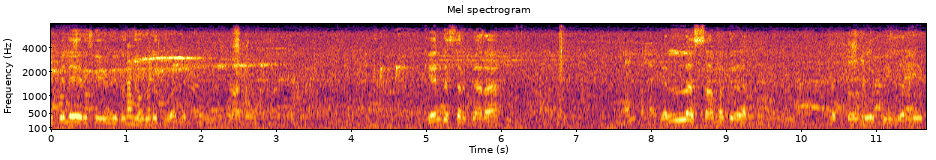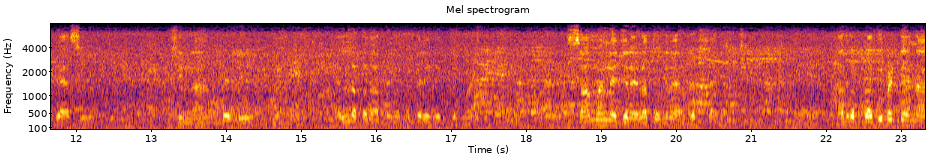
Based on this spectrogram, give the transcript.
ಈ ಬೆಲೆ ಏರಿಕೆ ವಿರುದ್ಧ ವಿರುದ್ಧವಾಗಿ ನಾವು ಹೋರಾಟವನ್ನು ಮಾಡ್ತೇವೆ. ಕೇಂದ್ರ ಸರ್ಕಾರ ಎಲ್ಲ ಸಾಮಗ್ರಿಗಳನ್ನು, ಪೆಟ್ರೋಲು, ಡೀಸೆಲು, ಗ್ಯಾಸು, ಚಿನ್ನ, ಬೆಳ್ಳಿ ಎಣ್ಣೆ ಎಲ್ಲ ಪದಾರ್ಥಗಳನ್ನು ಬೆಲೆ ಏರಿಕೆ ಮಾಡಿದೆ. ಸಾಮಾನ್ಯ ಜನ ಎಲ್ಲ ತೊಂದರೆ ಅನುಭವಿಸ್ತಾ ಇದ್ದಾರೆ. ಅದರ ಪ್ರತಿಭಟನೆಯನ್ನು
